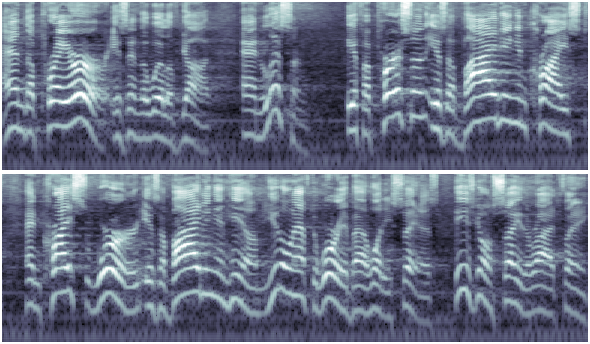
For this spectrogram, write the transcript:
and the prayer is in the will of God. And listen, if a person is abiding in Christ and Christ's word is abiding in him, you don't have to worry about what he says. He's going to say the right thing.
